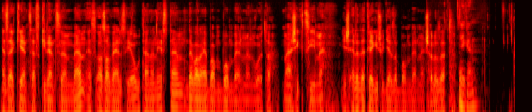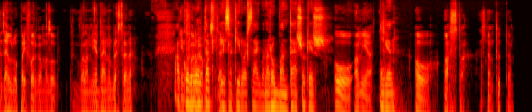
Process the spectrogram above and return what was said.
1990-ben, ez az a verzió, utána néztem, de valójában Bomberman volt a másik címe. És eredetileg is ugye ez a Bomberman sorozat. Igen. Az európai forgalmazó valamiért Dino Blasterre akkor voltak Észak-Írországban a robbantások, és... Ó, amiatt? Igen. Ó, azt a, ezt nem tudtam.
